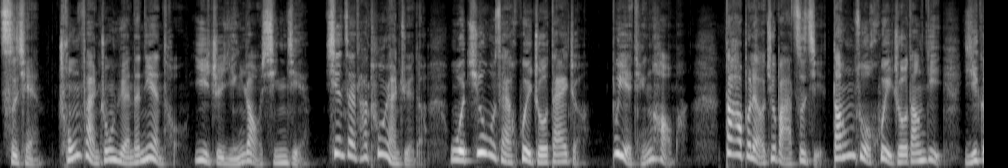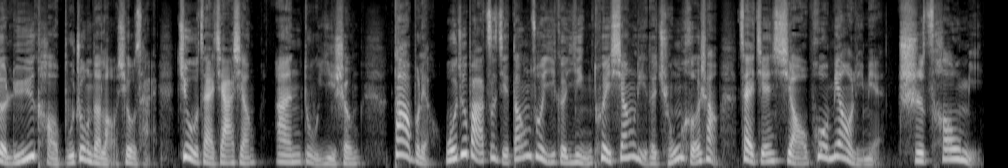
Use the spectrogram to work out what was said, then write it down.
此前重返中原的念头一直萦绕心间，现在他突然觉得，我就在惠州待着，不也挺好吗？大不了就把自己当做惠州当地一个屡考不中的老秀才，就在家乡安度一生。大不了我就把自己当做一个隐退乡里的穷和尚，在间小破庙里面吃糙米。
